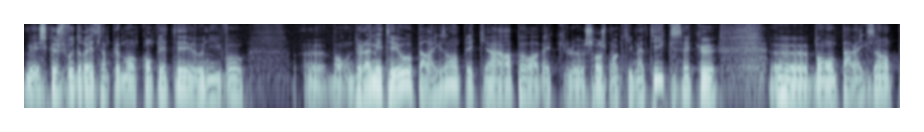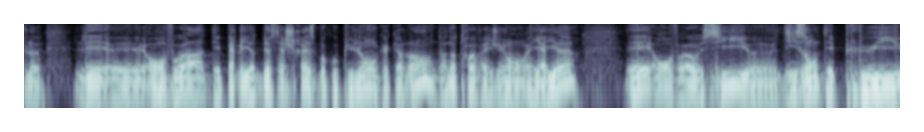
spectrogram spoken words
Mais ce que je voudrais simplement compléter au niveau euh, bon, de la météo, par exemple, et qui a un rapport avec le changement climatique, c'est que, euh, bon, par exemple, les, euh, on voit des périodes de sécheresse beaucoup plus longues qu'avant dans notre région et ailleurs. Et on voit aussi, disons, des pluies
